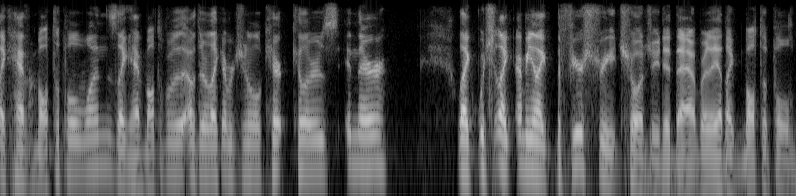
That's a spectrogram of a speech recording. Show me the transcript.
like have multiple ones, like have multiple of their like original ki- killers in there. Like which like I mean like the Fear Street trilogy did that where they had like multiple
